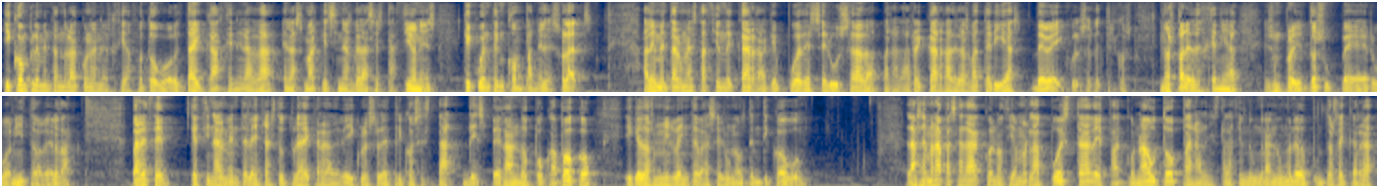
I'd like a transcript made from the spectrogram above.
y complementándola con la energía fotovoltaica generada en las marquesinas de las estaciones que cuenten con paneles solares. Alimentar una estación de carga que puede ser usada para la recarga de las baterías de vehículos eléctricos. ¿No os parece genial? Es un proyecto súper bonito, ¿verdad? Parece que finalmente la infraestructura de carga de vehículos eléctricos está despegando poco a poco y que 2020 va a ser un auténtico boom. La semana pasada conocíamos la apuesta de Auto para la instalación de un gran número de puntos de carga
